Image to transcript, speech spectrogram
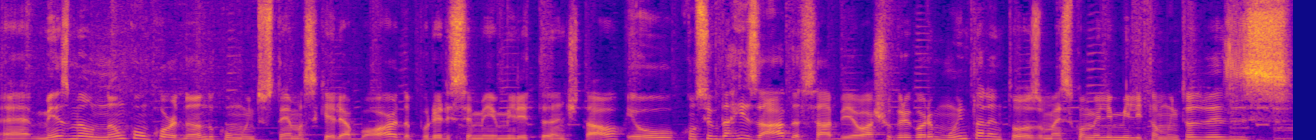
é, mesmo eu não concordando com muitos temas que ele aborda, por ele ser meio militante e tal, eu consigo dar risada, sabe? Eu acho o Gregório muito talentoso, mas como ele milita muitas vezes,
